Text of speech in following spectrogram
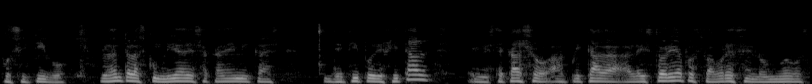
positivo. Por lo tanto, las comunidades académicas de tipo digital, en este caso aplicada a la historia, pues favorecen los nuevos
